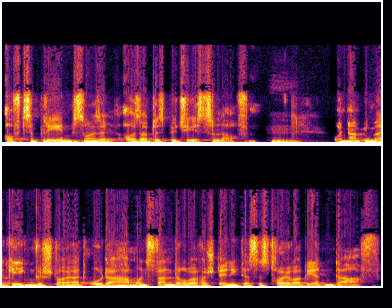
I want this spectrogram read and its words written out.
aufzublähen, beziehungsweise außerhalb des Budgets zu laufen. Hm. Und haben immer gegengesteuert oder haben uns dann darüber verständigt, dass es teurer werden darf.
